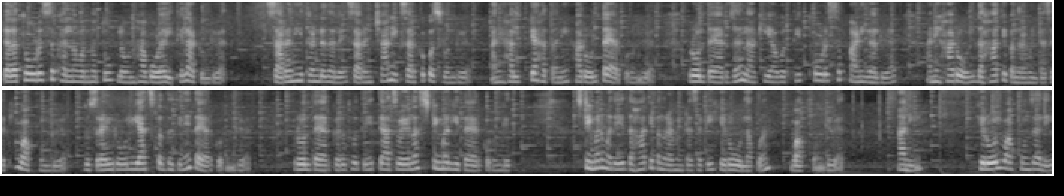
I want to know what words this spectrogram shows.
त्याला थोडंसं खालनावरनं तूप लावून हा गोळा इथे लाटून घेऊयात. सारणही थंड झालं आहे सारण छान एकसारखं पसरून घेऊयात आणि हलक्या हाताने हा रोल तयार करून घेऊयात. रोल तयार झाला की यावरती थोडंसं पाणी घालूयात आणि हा रोल दहा ते पंधरा मिनटासाठी वाफवून घेऊयात. दुसराही रोल याच पद्धतीने तयार करून घेऊयात. रोल तयार करत होते त्याच वेळेला स्टीमरही तयार करून घेतली स्टीमरमध्ये दहा ते पंधरा मिनटासाठी हे रोल आपण वाफवून घेऊयात. आणि हे रोल वाफवून झाले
